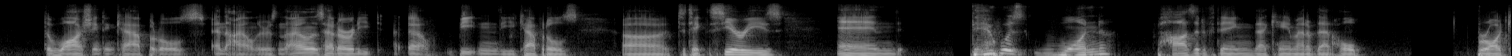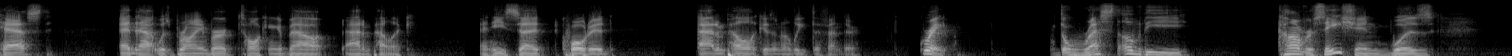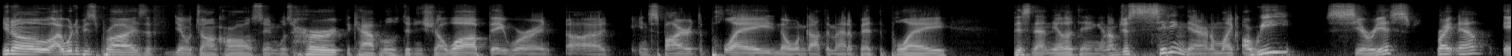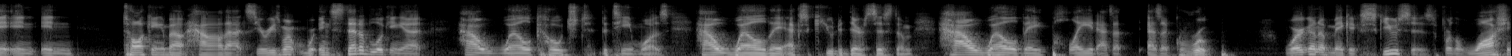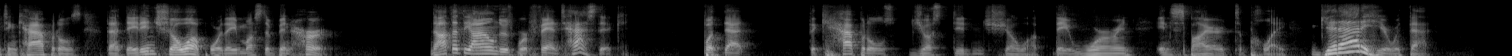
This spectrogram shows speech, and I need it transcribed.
the Washington Capitals and the Islanders. And the Islanders had already you know, beaten the Capitals uh, to take the series, and there was one positive thing that came out of that whole broadcast and that was Brian Burke talking about Adam Pelech, and he said, quoted, "Adam Pelech is an elite defender." Great. The rest of the conversation was, you know, I wouldn't be surprised if you know John Carlson was hurt. The Capitals didn't show up. They weren't uh, inspired to play. No one got them out of bed to play. This, and that, and the other thing. And I'm just sitting there, and I'm like, are we serious right now in in, in talking about how that series went we're, instead of looking at how well coached the team was how well they executed their system how well they played as a as a group we're going to make excuses for the Washington Capitals that they didn't show up or they must have been hurt not that the Islanders were fantastic but that the Capitals just didn't show up they weren't inspired to play get out of here with that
